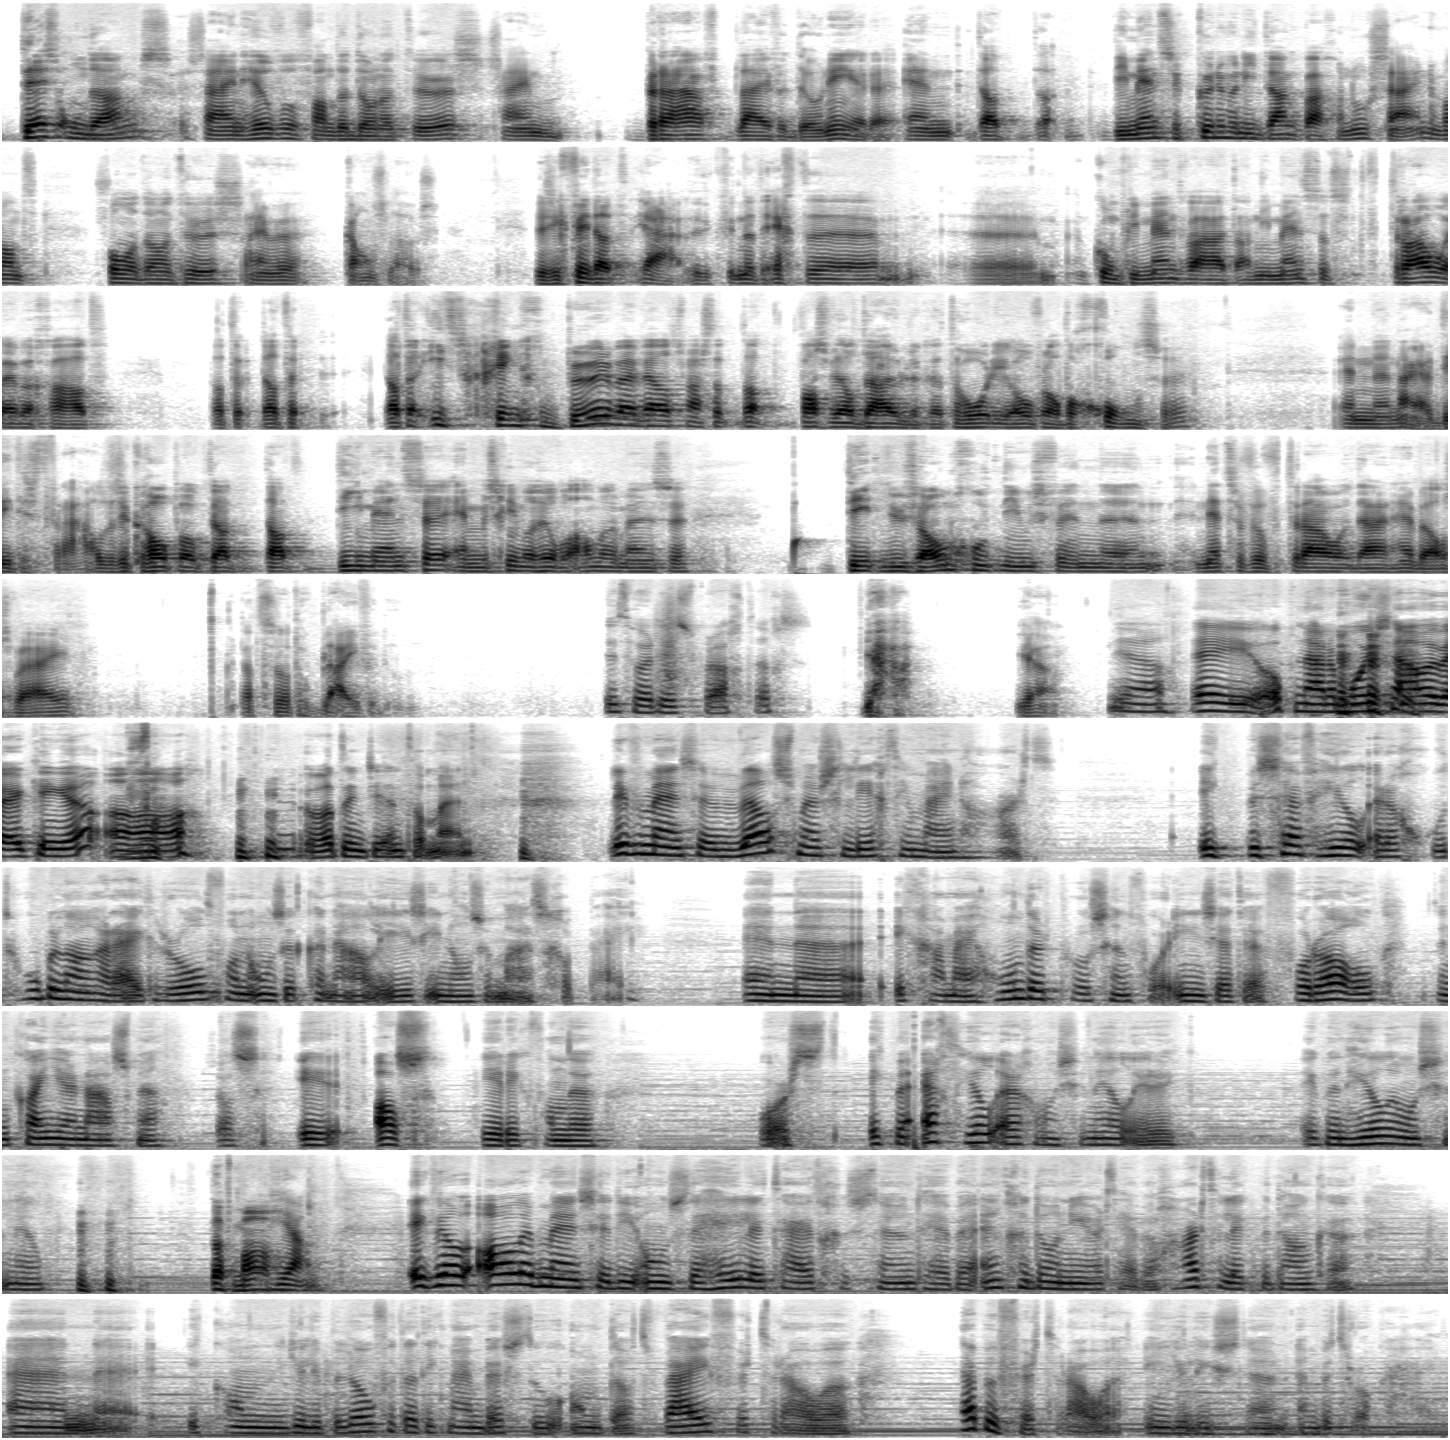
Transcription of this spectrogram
desondanks zijn heel veel van de donateurs zijn braaf blijven doneren. En dat, dat, die mensen kunnen we niet dankbaar genoeg zijn, want zonder donateurs zijn we kansloos. Dus ik vind dat, ja, ik vind dat echt een compliment waard aan die mensen dat ze het vertrouwen hebben gehad dat er, dat er dat er iets ging gebeuren bij Weltsmaas, dat, dat was wel duidelijk. Dat hoorde je overal de gonzen. En uh, nou ja, dit is het verhaal. Dus ik hoop ook dat, dat die mensen, en misschien wel heel veel andere mensen, dit nu zo'n goed nieuws vinden en net zoveel vertrouwen daarin hebben als wij, dat ze dat ook blijven doen. Dit wordt iets prachtigs. Ja, ja. Ja, hey, op naar een mooie samenwerking, hè? Oh, wat een gentleman. Lieve mensen, Welsmers ligt in mijn hart ik besef heel erg goed hoe belangrijk de rol van onze kanaal is in onze maatschappij. En uh, ik ga mij 100% voor inzetten, vooral met een kanjer naast me, zoals e als Erik van der Horst. Ik ben echt heel erg emotioneel, Erik. Ik ben heel emotioneel. Dat mag. Ja. Ik wil alle mensen die ons de hele tijd gesteund hebben en gedoneerd hebben, hartelijk bedanken. En uh, ik kan jullie beloven dat ik mijn best doe, omdat wij vertrouwen hebben vertrouwen in jullie steun en betrokkenheid.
